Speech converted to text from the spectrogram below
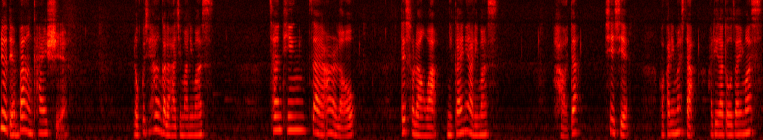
六点半開始6時半から始まります。餐厅在二楼レストランは2階にあります。好的、谢谢。わかりました。ありがとうございます。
